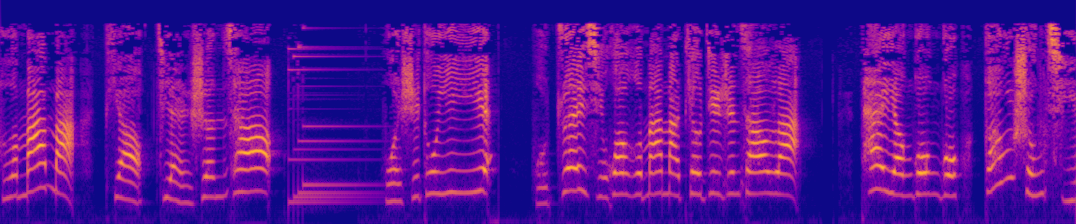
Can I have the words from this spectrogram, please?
和妈妈跳健身操。我是兔依依，我最喜欢和妈妈跳健身操啦。太阳公公刚升起，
